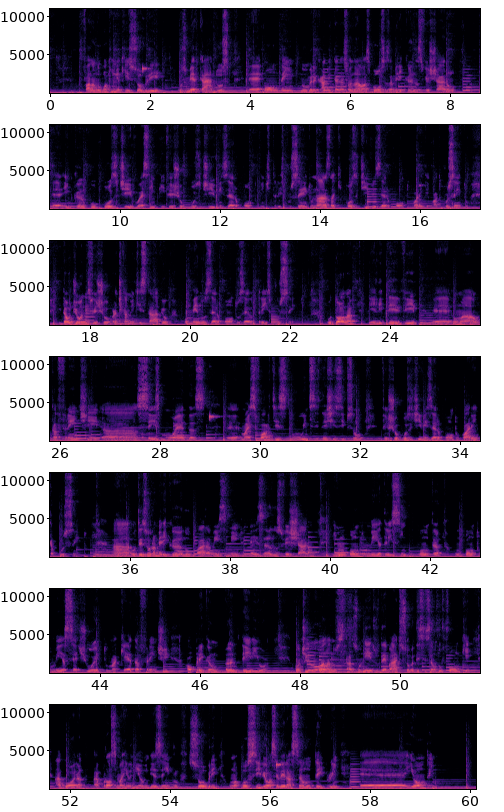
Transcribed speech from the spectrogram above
Falando um pouquinho aqui sobre os mercados, é, ontem no mercado internacional as bolsas americanas fecharam é, em campo positivo. S&P fechou positivo em 0,23%, Nasdaq positivo em 0,44% e Dow Jones fechou praticamente estável com menos 0,03%. O dólar ele teve é, uma alta frente a seis moedas é, mais fortes. O índice DXY fechou positivo em 0,40%. Ah, o Tesouro Americano para vencimento em 10 anos fecharam em 1,635 contra 1,678, uma queda frente ao pregão anterior. Continua lá nos Estados Unidos o debate sobre a decisão do FONC, agora para a próxima reunião em dezembro, sobre uma possível aceleração no tapering. É, e ontem,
